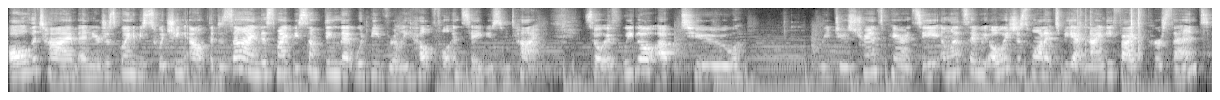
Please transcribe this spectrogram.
all the time and you're just going to be switching out the design, this might be something that would be really helpful and save you some time. So if we go up to reduce transparency, and let's say we always just want it to be at 95%,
